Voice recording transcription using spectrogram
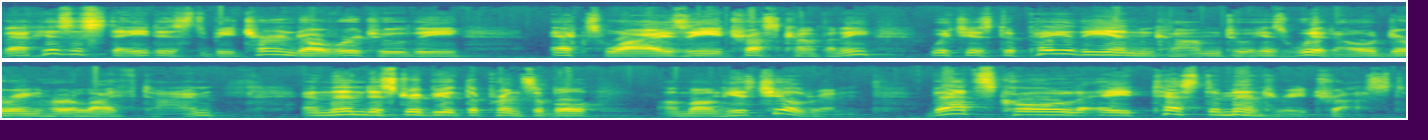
that his estate is to be turned over to the XYZ Trust Company, which is to pay the income to his widow during her lifetime, and then distribute the principal among his children. That's called a testamentary trust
